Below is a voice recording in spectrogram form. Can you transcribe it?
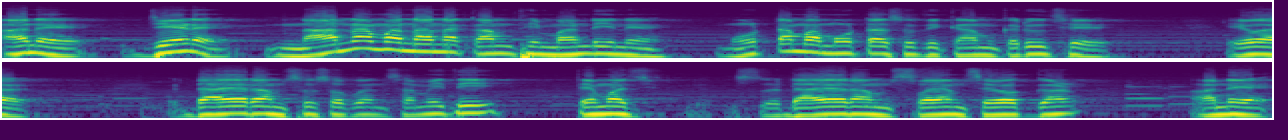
અને જેણે નાનામાં નાના કામથી માંડીને મોટામાં મોટા સુધી કામ કર્યું છે એવા ડાયારામ સુશોભન સમિતિ તેમજ ડાયારામ સ્વયંસેવકગણ અને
